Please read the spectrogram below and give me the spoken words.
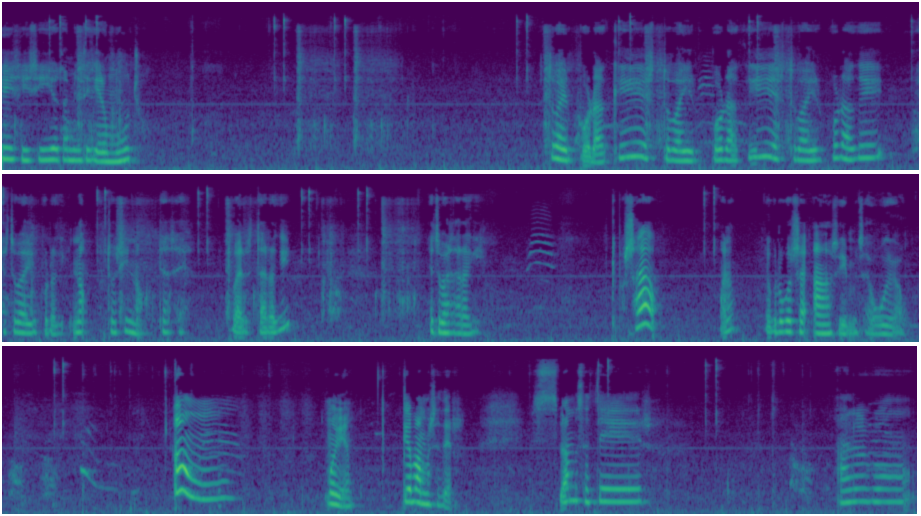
Sí, sí, sí, yo también te quiero mucho. Esto va a ir por aquí, esto va a ir por aquí, esto va a ir por aquí, esto va a ir por aquí. No, esto sí no, ya sé. Esto va a estar aquí. Esto va a estar aquí. ¿Qué ha pasado? Bueno, yo creo que se... Ah, sí, me se ha bugueado. ¡Oh! Muy bien. ¿Qué vamos a hacer? Vamos a hacer... Algo...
